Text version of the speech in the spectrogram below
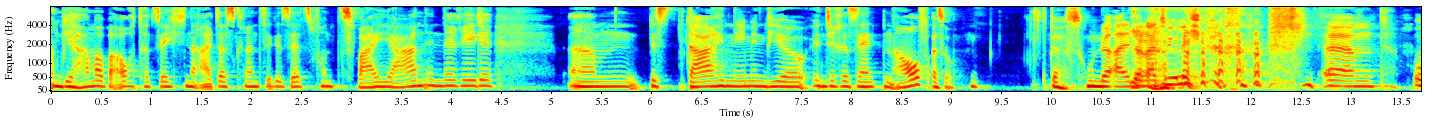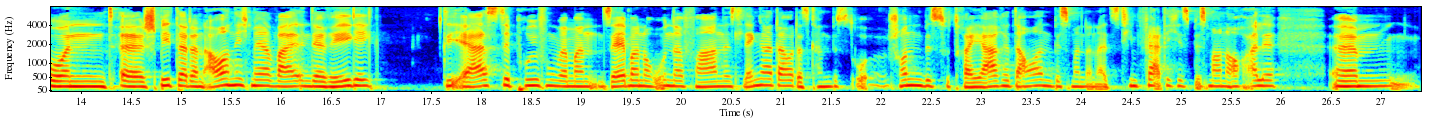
und wir haben aber auch tatsächlich eine Altersgrenze gesetzt von zwei Jahren in der Regel. Ähm, bis dahin nehmen wir Interessenten auf, also das Hundealter ja. natürlich. ähm, und äh, später dann auch nicht mehr, weil in der Regel die erste Prüfung, wenn man selber noch unerfahren ist, länger dauert. Das kann bis, schon bis zu drei Jahre dauern, bis man dann als Team fertig ist, bis man auch alle, ähm,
